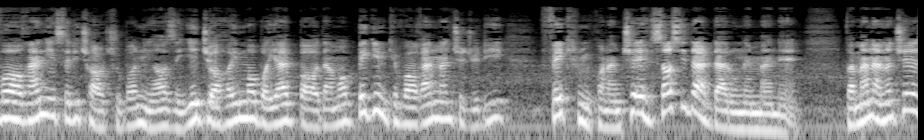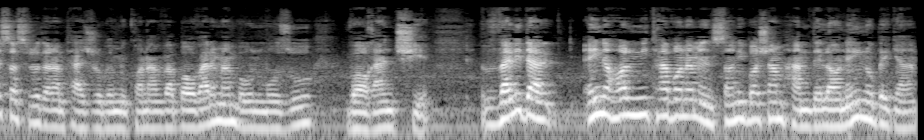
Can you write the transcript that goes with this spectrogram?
واقعا یه سری چارچوبا نیازه. یه جاهایی ما باید با آدما بگیم که واقعا من چجوری فکر می‌کنم. چه احساسی در درون منه. و من الان چه احساسی رو دارم تجربه می‌کنم و باور من به اون موضوع واقعا چیه؟ ولی در عین حال می‌توانم انسانی باشم همدلانه اینو بگم.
